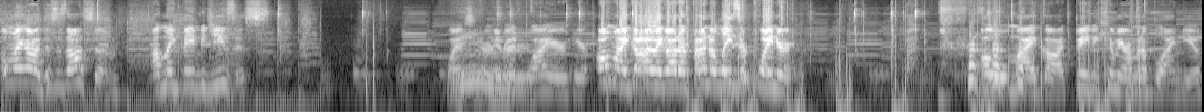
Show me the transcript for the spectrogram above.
Oh my god, this is awesome. I'm like baby Jesus. Why is there a red wire here? Oh my god, I got I found a laser pointer! oh my god. Baby, come here, I'm gonna blind you.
